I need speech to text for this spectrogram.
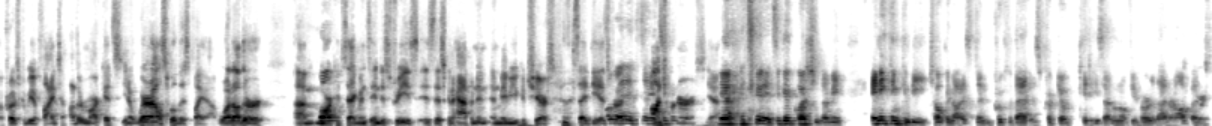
approach could be applied to other markets. You know, where else will this play out? What other um, market segments, industries is this going to happen? And, and, maybe you could share some of those ideas well, for it's, it's entrepreneurs. Yeah, yeah, it's a, it's a good question. I mean, anything can be tokenized, and proof of that is crypto kitties. I don't know if you've heard of that or not, but course,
